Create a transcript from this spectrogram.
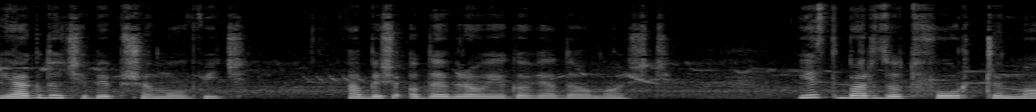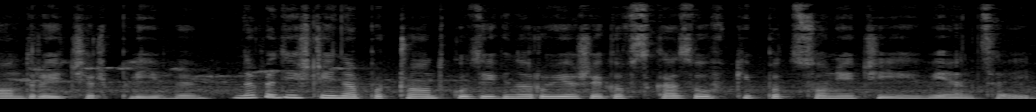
jak do Ciebie przemówić, abyś odebrał jego wiadomość. Jest bardzo twórczy, mądry i cierpliwy. Nawet jeśli na początku zignorujesz jego wskazówki, podsunie ci ich więcej.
